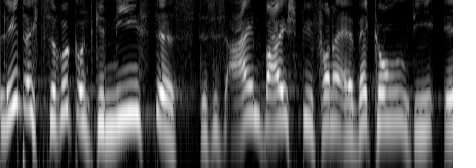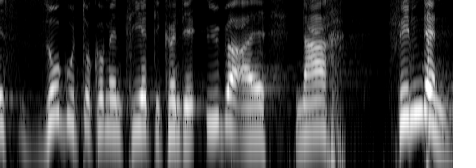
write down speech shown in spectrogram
lehnt euch zurück und genießt es. Das ist ein Beispiel von einer Erweckung, die ist so gut dokumentiert, die könnt ihr überall nachfinden.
